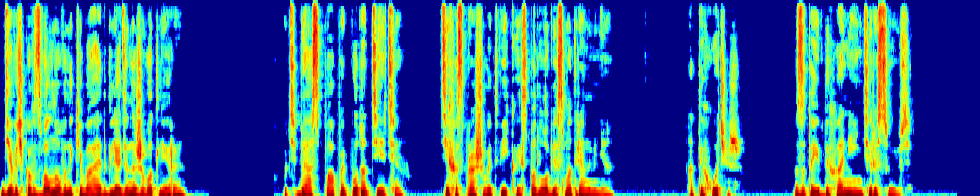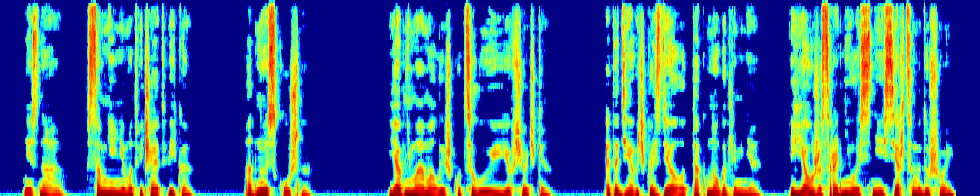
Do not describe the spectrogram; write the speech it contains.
Девочка взволнованно кивает, глядя на живот Леры. «У тебя с папой будут дети?» — тихо спрашивает Вика из-под лобья, смотря на меня. «А ты хочешь?» Затаив дыхание, интересуюсь. «Не знаю», — с сомнением отвечает Вика. «Одной скучно». Я обнимаю малышку, целую ее в щечки. Эта девочка сделала так много для меня, и я уже сроднилась с ней сердцем и душой.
